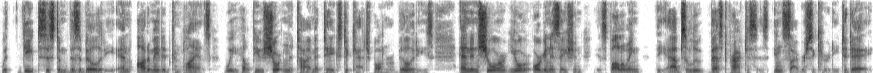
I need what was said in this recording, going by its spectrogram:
With deep system visibility and automated compliance, we help you shorten the time it takes to catch vulnerabilities and ensure your organization is following the absolute best practices in cybersecurity today.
